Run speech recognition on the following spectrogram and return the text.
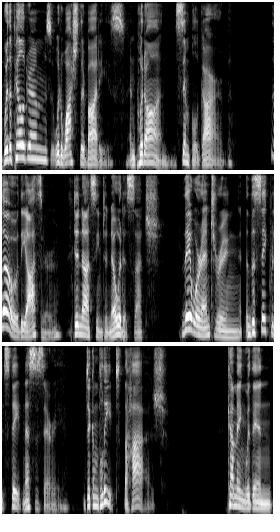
where the pilgrims would wash their bodies and put on simple garb. Though the author did not seem to know it as such, they were entering the sacred state necessary to complete the Hajj. Coming within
